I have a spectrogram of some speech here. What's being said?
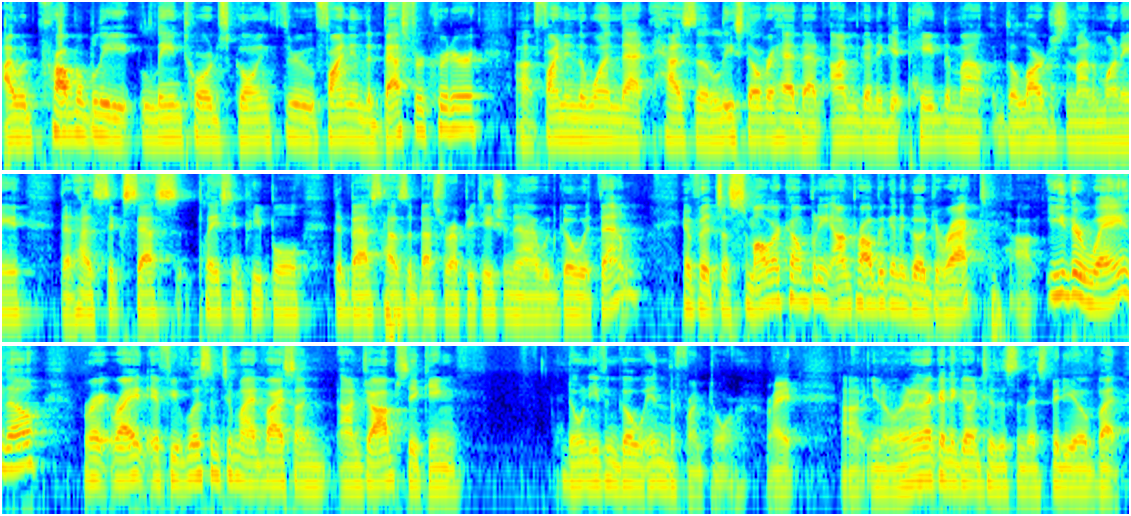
I would probably lean towards going through finding the best recruiter, uh, finding the one that has the least overhead, that I'm going to get paid the amount, the largest amount of money, that has success placing people the best, has the best reputation, and I would go with them. If it's a smaller company, I'm probably going to go direct. Uh, either way, though, right? Right. If you've listened to my advice on on job seeking, don't even go in the front door, right? Uh, you know, we're not going to go into this in this video, but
